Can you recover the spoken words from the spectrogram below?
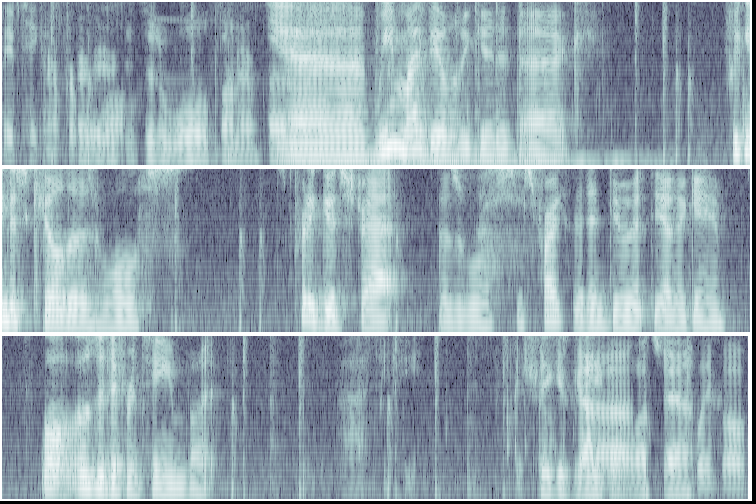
They've taken our purple Or wall. is it a wolf on our bow? Yeah, we might be able to get it back. If we can just kill those wolves. It's a pretty good strat, those wolves. I'm surprised they didn't do it the other game. Well, it was a different team, but Ah, CC. Good shot. Tiggy's Got got a- Watch out. Flame bow.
